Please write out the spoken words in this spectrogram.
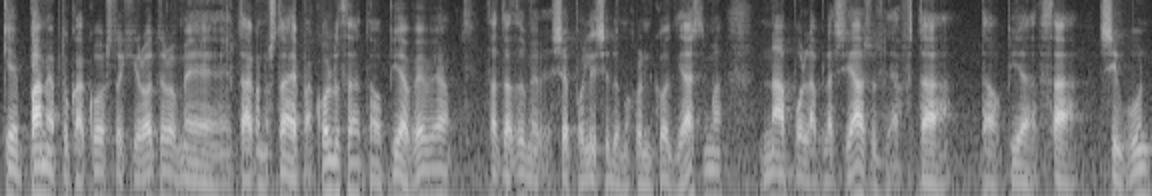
και πάμε από το κακό στο χειρότερο με τα γνωστά επακόλουθα, τα οποία βέβαια θα τα δούμε σε πολύ σύντομο χρονικό διάστημα, να πολλαπλασιάζονται αυτά τα οποία θα συμβούν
